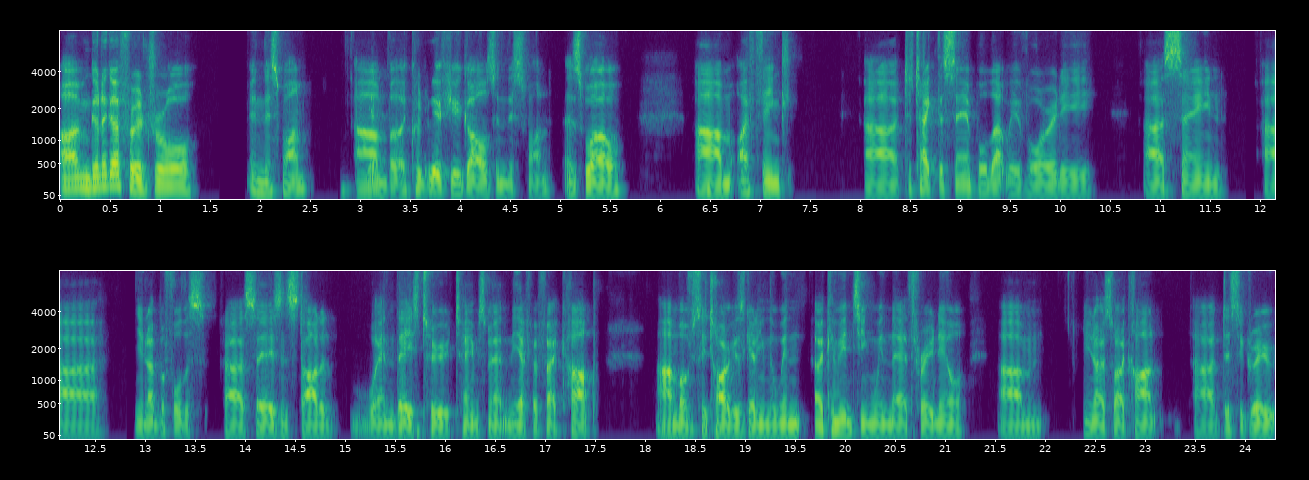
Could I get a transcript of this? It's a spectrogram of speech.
I'm going to go for a draw in this one um, yeah. but there could be a few goals in this one as well. Um, I think uh, to take the sample that we've already uh, seen, uh, you know, before the uh, season started, when these two teams met in the FFA Cup, um, obviously Tigers getting the win, a convincing win there, three 0 um, You know, so I can't uh, disagree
